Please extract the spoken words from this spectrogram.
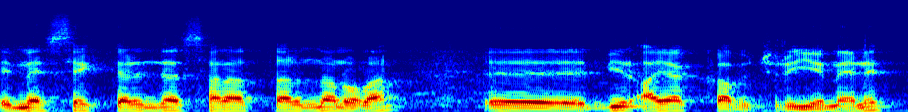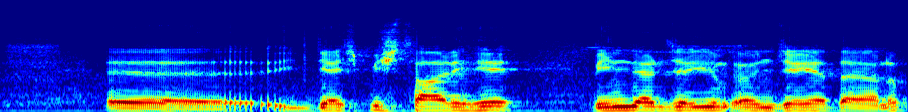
e, mesleklerinden, sanatlarından olan e, bir ayakkabı türü Yemeni. E, geçmiş tarihi binlerce yıl önceye dayanıp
